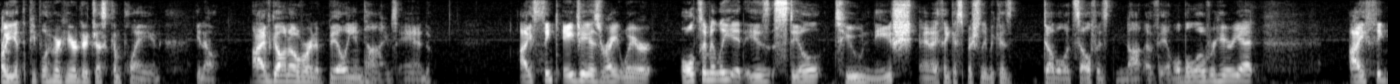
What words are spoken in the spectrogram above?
Or you get the people who are here to just complain. You know i've gone over it a billion times and i think aj is right where ultimately it is still too niche and i think especially because double itself is not available over here yet. I think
